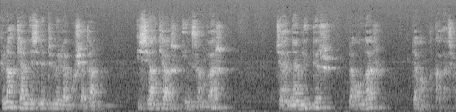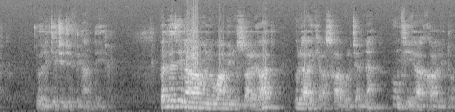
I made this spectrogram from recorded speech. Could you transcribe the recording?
Günah kendisini tümüyle kuşatan isyankar insanlar cehennemliktir ve onlar devamlı kalacak. Öyle geçici filan değil. وَالَّذ۪ينَ آمَنُوا وَعَمِلُوا الصَّالِحَاتِ اُولَٰئِكَ أَصْحَابُ الْجَنَّةِ hum fiha halidun.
